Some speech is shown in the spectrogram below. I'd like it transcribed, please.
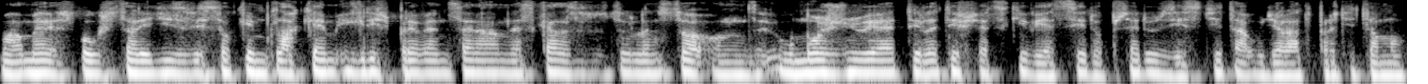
Máme spousta lidí s vysokým tlakem, i když prevence nám dneska tohle umožňuje tyhle ty všechny věci dopředu zjistit a udělat proti tomu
